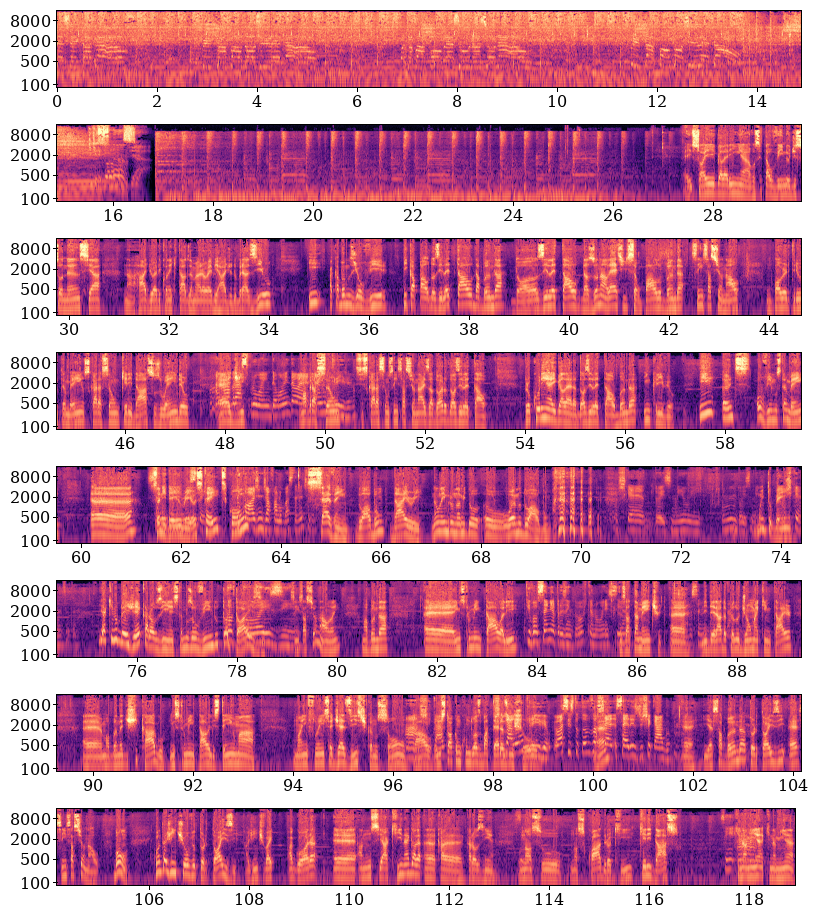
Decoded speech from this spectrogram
360 graus. Pica-pau doce letal. Vai acabar Congresso Nacional. Fica pau doce letal. Dissonância. É isso aí, galerinha. Você está ouvindo Dissonância na Rádio Web Conectados, a maior web rádio do Brasil. E acabamos de ouvir Pica-Pau Dose Letal, da banda Dose Letal, da Zona Leste de São Paulo. Banda sensacional. Um power trio também. Os caras são queridaços. O Wendel, ah, Ed. Um abraço pro Wendel. Wendel é, um abração. É Esses caras são sensacionais. Adoro Dose Letal. Procurem aí, galera. Dose Letal, banda incrível. E antes ouvimos também Sunny Day Real Estate Do com qual a gente já falou bastante, né? Seven, do álbum Diary. Não lembro o nome do o, o ano do álbum. Acho que é 2001, 2000. Muito bem. Acho que é antes até. E aqui no BG, Carolzinha, estamos ouvindo Tortoise. Tortoise. Sensacional, hein? Uma banda é, instrumental ali, Que você me apresentou, porque eu não conhecia. exatamente, é, liderada pelo John McIntyre. É uma banda de Chicago, instrumental. Eles têm uma, uma influência jazzística no som Ah, tal. Chicago. Eles tocam com duas baterias Chicago no é show. incrível. Eu assisto todas as É? sé- séries de Chicago. É, e essa banda, Tortoise, é sensacional. Bom, enquanto a gente ouve o Tortoise, a gente vai agora é, anunciar aqui, né, é, Ca- Carolzinha, o Sim. nosso, o nosso quadro aqui, queridaço, Sim, que na ah, minha, que na minha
